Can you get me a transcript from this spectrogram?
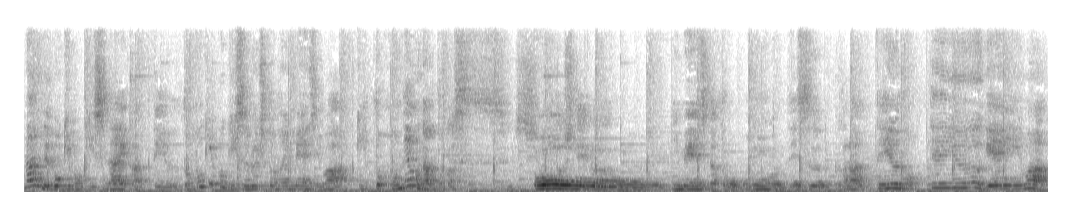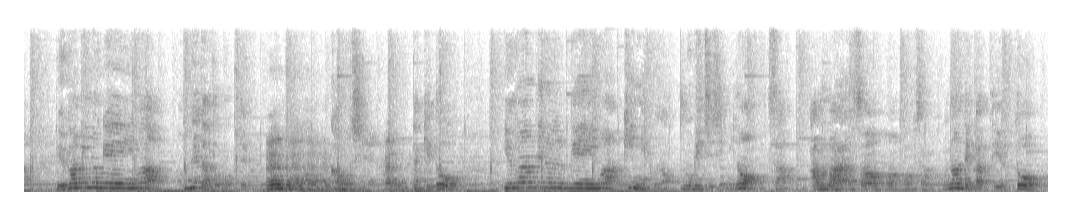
なんでボキボキしないかっていうとボキボキする人のイメージはきっと骨をなんとかししようとしているー。イメージだと思うんです。からっていうのっていう原因は歪みの原因は骨だと思ってる。かもしれない。だけど歪んでる原因は筋肉の伸び縮みの差アンバランス。なんでかっていうと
